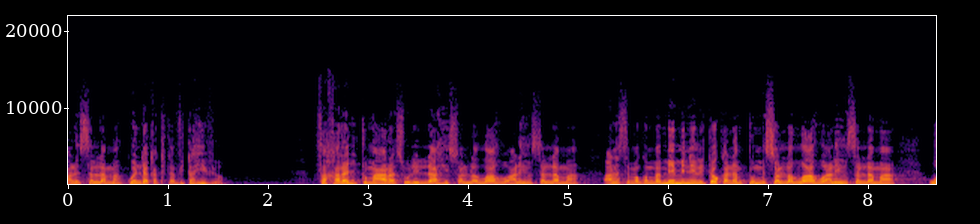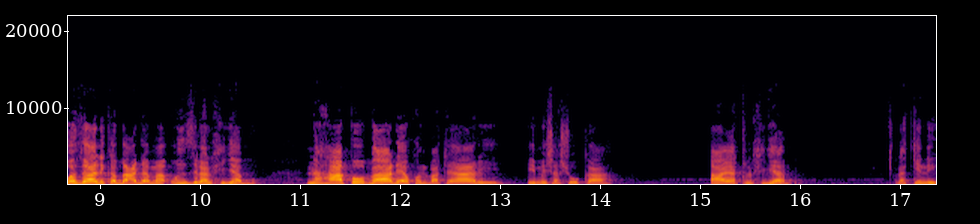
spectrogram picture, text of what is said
alehi wasalama kwenda katika vita hivyo fakharajtu maa rasulillahi salllahu alaihi wasalama anasema kwamba mimi nilitoka na mtume salllahu alaihi wasalama wadhalika bada ma unzila alhijabu. Na hapo baada ya kwamba tayari imeshashuka ayatu lhijab lakini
